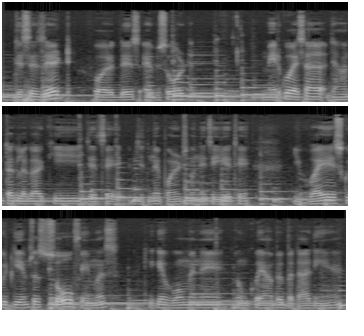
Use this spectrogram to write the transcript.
this is it for this episode मेरे को ऐसा जहाँ तक लगा कि जैसे जितने पॉइंट्स होने चाहिए थे why squid games so famous है वो मैंने तुमको यहाँ पे बता दिए हैं।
